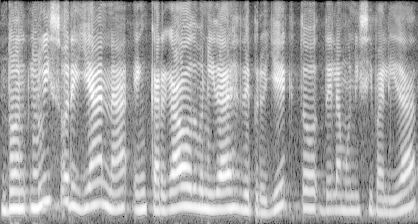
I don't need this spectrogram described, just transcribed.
Don Luis Orellana, encargado de unidades de proyecto de la municipalidad.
